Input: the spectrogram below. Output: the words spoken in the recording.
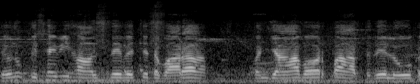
ਤੇ ਉਹਨੂੰ ਕਿਸੇ ਵੀ ਹਾਲਤ ਦੇ ਵਿੱਚ ਦੁਬਾਰਾ ਪੰਜਾਬ ਔਰ ਭਾਰਤ ਦੇ ਲੋਕ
